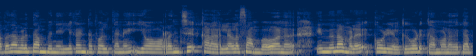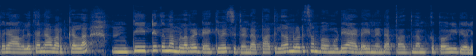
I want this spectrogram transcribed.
അപ്പോൾ നമ്മൾ തമ്പനയിൽ കണ്ട പോലെ തന്നെ ഈ ഓറഞ്ച് കളറിലുള്ള സംഭവമാണ് ഇന്ന് നമ്മൾ കോഴികൾക്ക് കൊടുക്കാൻ പോണത് കേട്ടോ. അപ്പോൾ രാവിലെ തന്നെ അവർക്കുള്ള തീറ്റയൊക്കെ നമ്മൾ റെഡിയാക്കി വെച്ചിട്ടുണ്ട്. അപ്പോൾ അതിൽ നമ്മളൊരു സംഭവം കൂടി ആഡ് ചെയ്യുന്നുണ്ട്. അപ്പോൾ അത് നമുക്കിപ്പോൾ വീഡിയോയിൽ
